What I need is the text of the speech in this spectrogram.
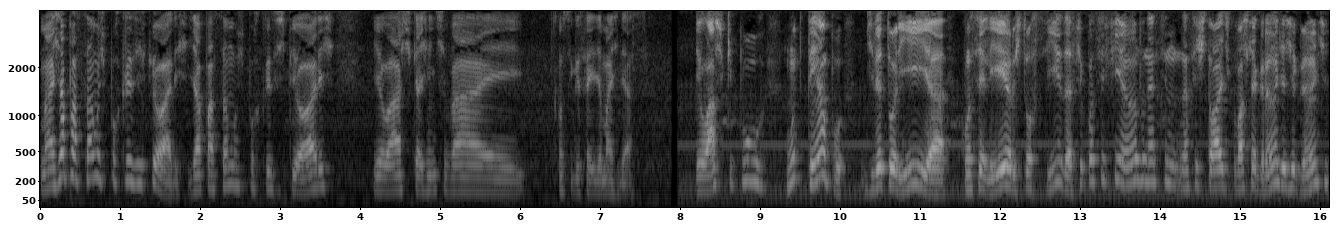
Mas já passamos por crises piores. Já passamos por crises piores e eu acho que a gente vai conseguir sair de mais dessa. Eu acho que por muito tempo, diretoria, conselheiros, torcida, ficou se fiando nessa, nessa história de que o Vasco é grande, é gigante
